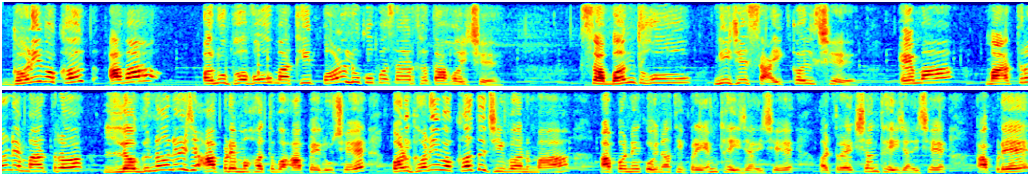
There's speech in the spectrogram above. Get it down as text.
ઘણી વખત આવા અનુભવોમાંથી પણ લોકો પસાર થતા હોય છે. સંબંધોની જે સાયકલ છે, એમાં માત્ર ને માત્ર લગ્નને જ આપણે મહત્વ આપેલું છે, પણ ઘણી વખત જીવનમાં આપણને કોઈનાથી પ્રેમ થઈ જાય છે અટ્રેક્શન થઈ જાય છે, આપણે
